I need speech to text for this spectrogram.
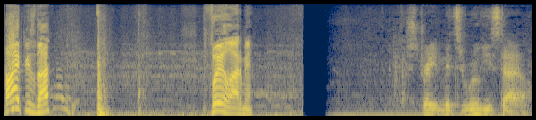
Ай, пизда. Фейл армия. Straight Mitsurugi style.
